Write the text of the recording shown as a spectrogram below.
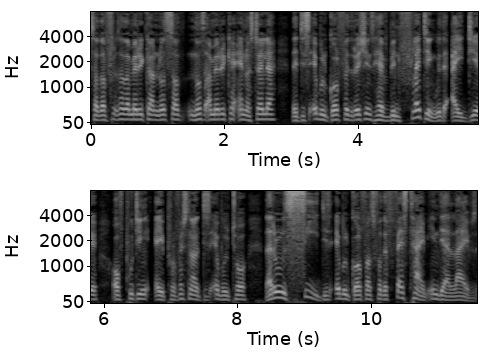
South, Af- South America, North, South, North America, and Australia, the disabled golf federations have been flirting with the idea of putting a professional disabled tour that will see disabled golfers for the first time in their lives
